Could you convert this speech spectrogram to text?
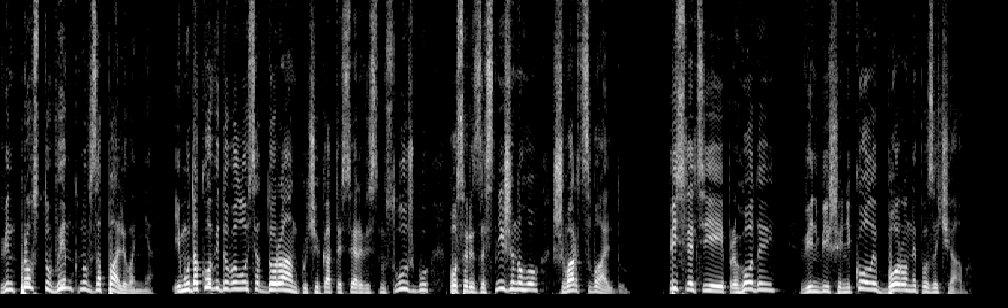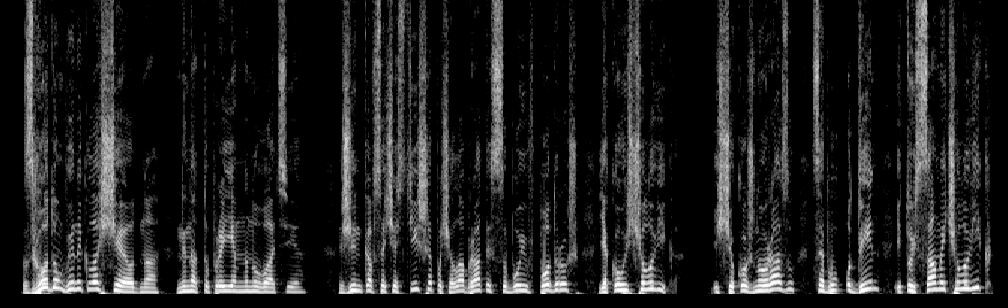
він просто вимкнув запалювання, і мудакові довелося до ранку чекати сервісну службу посеред засніженого Шварцвальду. Після цієї пригоди він більше ніколи боро не позичав. Згодом виникла ще одна не надто приємна новація. Жінка все частіше почала брати з собою в подорож якогось чоловіка. І що кожного разу це був один і той самий чоловік,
